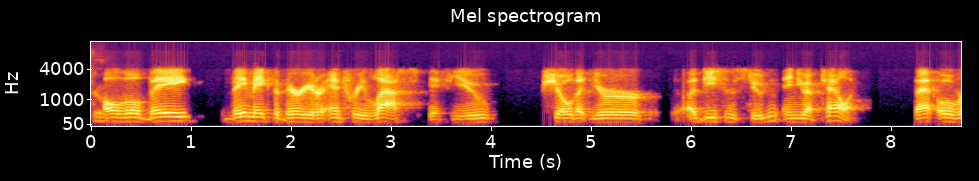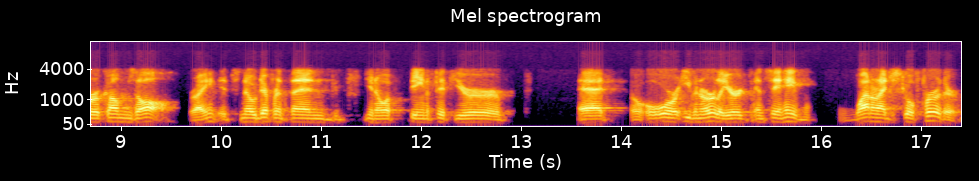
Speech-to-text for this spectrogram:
True. Although they they make the barrier to entry less if you show that you're a decent student and you have talent. That overcomes all, right? It's no different than you know being a fifth year at or even earlier and saying, hey, why don't I just go further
